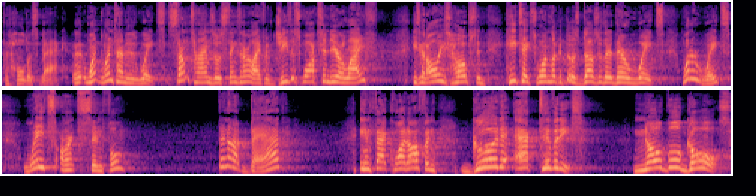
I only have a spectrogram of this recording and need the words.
that hold us back. Uh, one, one time it weights. Sometimes those things in our life, if Jesus walks into your life, he's got all these hopes and he takes one look at those doves with their, their weights. What are weights? Weights aren't sinful, they're not bad. In fact, quite often, good activities, noble goals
